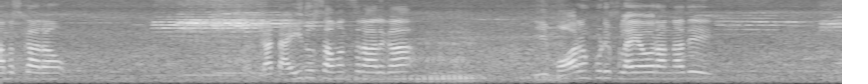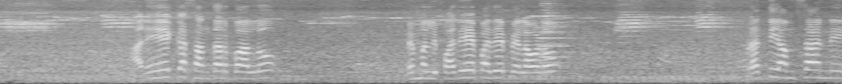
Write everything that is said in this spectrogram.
నమస్కారం. గత ఐదు సంవత్సరాలుగా ఈ మోరంపూడి ఫ్లైఓవర్ అన్నది అనేక సందర్భాల్లో మిమ్మల్ని పదే పదే పిలవడం ప్రతి అంశాన్ని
